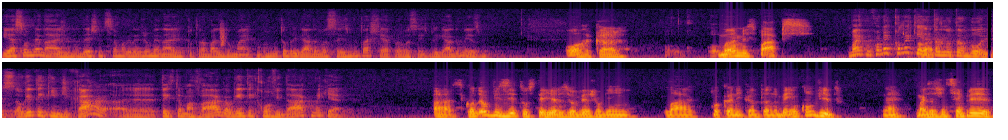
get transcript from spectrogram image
e essa homenagem. Não deixa de ser uma grande homenagem para o trabalho do Michael. Muito obrigado a vocês, muito axé para vocês. Obrigado mesmo. Porra, cara. Mames, paps. Michael, como é, como é que Olá. entra no Tambores? Alguém tem que indicar? É, tem que ter uma vaga? Alguém tem que convidar? Como é que é? Ah, quando eu visito os terreiros e eu vejo alguém lá tocando e cantando bem, eu convido, né? Mas a gente sempre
